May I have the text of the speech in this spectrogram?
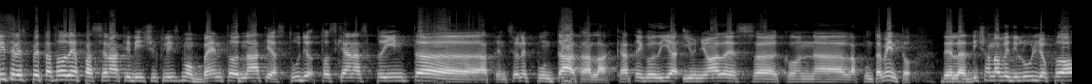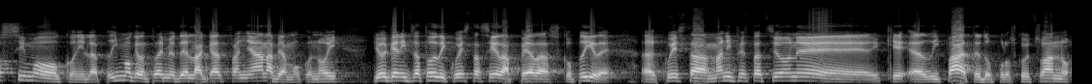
Gentili telespettatori appassionati di ciclismo, bentornati a Studio Toscana Sprint. Attenzione puntata alla categoria Juniores eh, con eh, l'appuntamento del 19 di luglio prossimo con il primo Gran Premio della Garfagnana. Abbiamo con noi gli organizzatori questa sera per scoprire eh, questa manifestazione che eh, riparte dopo lo scorso anno,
